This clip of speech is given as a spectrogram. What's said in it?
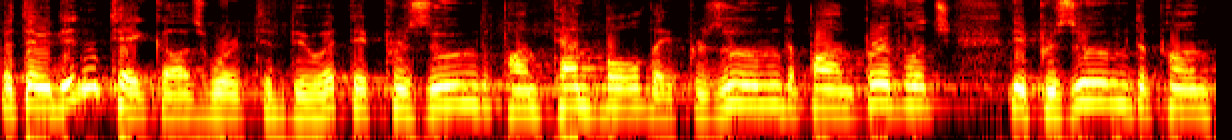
But they didn't take God's word to do it. They presumed upon temple, they presumed upon privilege, they presumed upon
